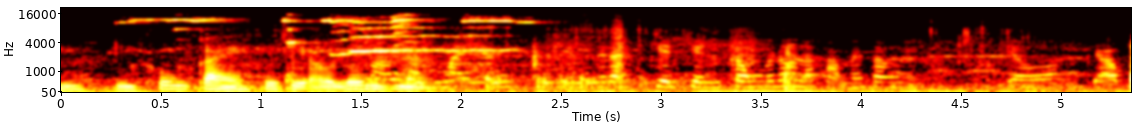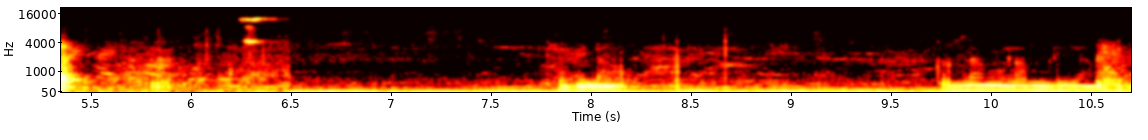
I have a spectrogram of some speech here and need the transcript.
นี่มีโครงไก่ที่สิเอาลงให้มไม่ได้เขียนเขียนตรงไปโน่นแหละค่ะไม่ต้องเดี๋ยวจะเอาไปให้ข้างหลังค่ะพี่น้องกำลังลำเลียงกัน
